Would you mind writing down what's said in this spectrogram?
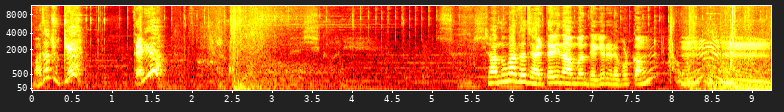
맞아줄게. 때려. 자, 누가 더 잘 때리나 한번 대결을 해볼까? 음.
